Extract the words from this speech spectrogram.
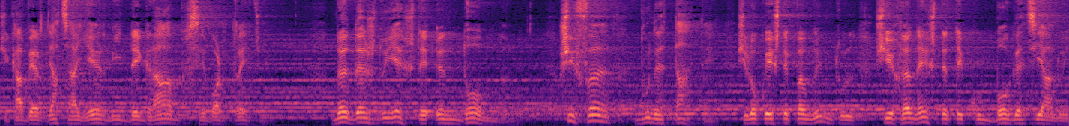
și ca verdeața ierbii de grab se vor trece. Nădăjduiește în Domnul și fă bunătate și locuiește pământul și hrănește-te cu bogăția lui.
